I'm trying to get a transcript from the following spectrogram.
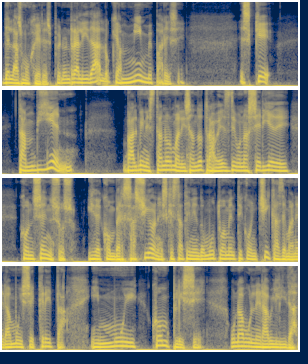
de las mujeres, pero en realidad lo que a mí me parece es que también Balvin está normalizando a través de una serie de consensos y de conversaciones que está teniendo mutuamente con chicas de manera muy secreta y muy cómplice, una vulnerabilidad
